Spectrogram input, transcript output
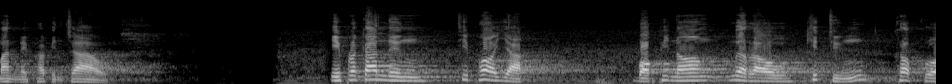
มั่นในพระเป็นเจ้า อีกประการหนึ่งที่พ่ออยากบอกพี่น้องเมื่อเราคิดถึงครอบครัว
